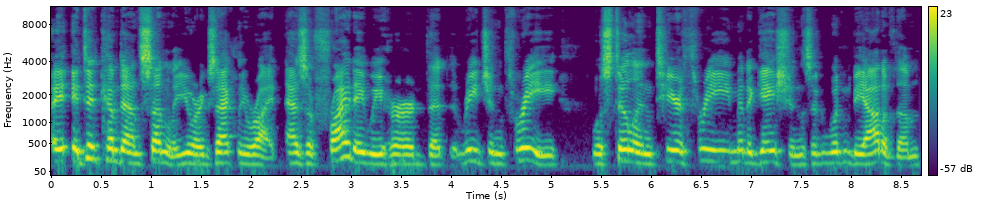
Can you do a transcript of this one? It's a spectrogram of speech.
it, it did come down suddenly. You are exactly right. As of Friday, we heard that Region 3 was still in tier three mitigations and wouldn't be out of them.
